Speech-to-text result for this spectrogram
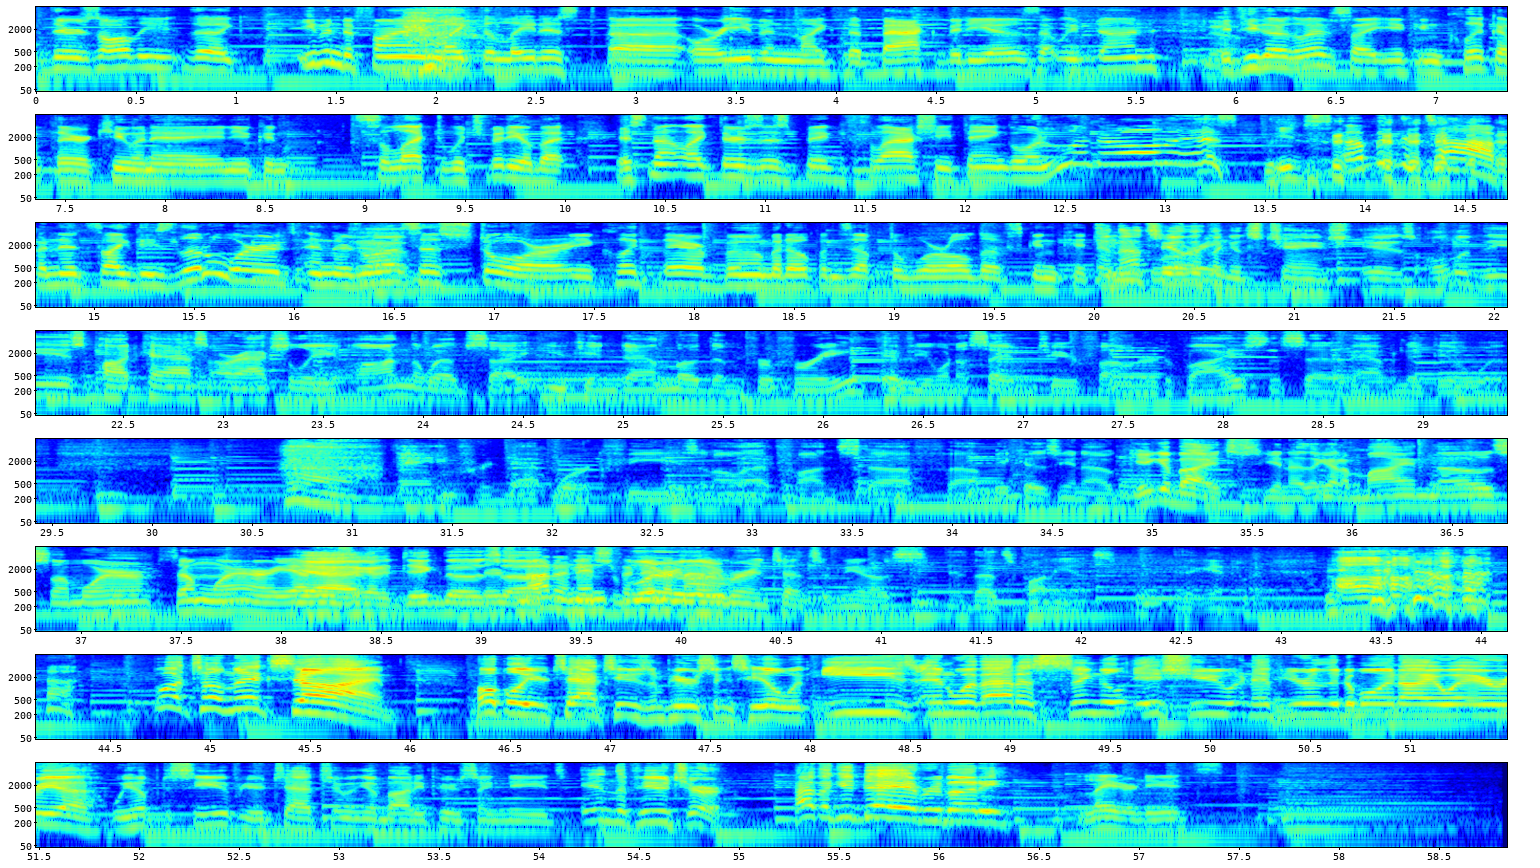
there's all the, the like even to find like the latest uh, or even like the back videos that we've done. Yeah. If you go to the website, you can click up there Q and A, and you can select which video. But it's not like there's this big flashy thing going. Look at all this. You just up at the top, and it's like these little words, and there's one that says store. You click there, boom, it opens up the world of Skin Kitchen. And that's the other thing that's changed is all of these podcasts are actually on the website. You can download them for free if you want to save them to your phone or device instead of having to deal with paying for network fees and all that fun stuff. Um, because you know gigabytes, you know they got to mine those somewhere. somewhere. Yeah, Yeah, i got to dig those there's up. not an It's infinite amount. labor intensive. You know, that's funny anyway. Uh, but until next time, hope all your tattoos and piercings heal with ease and without a single issue. And if you're in the Des Moines, Iowa area, we hope to see you for your tattooing and body piercing needs in the future. Have a good day, everybody. Later, dudes.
